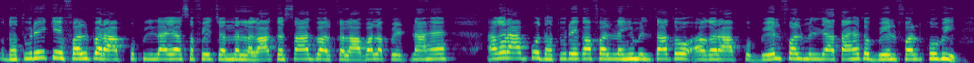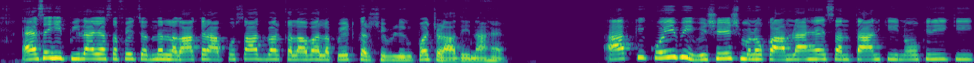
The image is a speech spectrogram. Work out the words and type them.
तो धतूरे के फल पर आपको पीला या सफ़ेद चंदन लगाकर सात बार कलावा लपेटना है। अगर आपको धतूरे का फल नहीं मिलता तो अगर आपको बेल फल मिल जाता है तो बेल फल को भी ऐसे ही पीला या सफ़ेद चंदन लगाकर आपको सात बार कलावा लपेट कर शिवलिंग पर चढ़ा देना है। आपकी कोई भी विशेष मनोकामना है, संतान की, नौकरी की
